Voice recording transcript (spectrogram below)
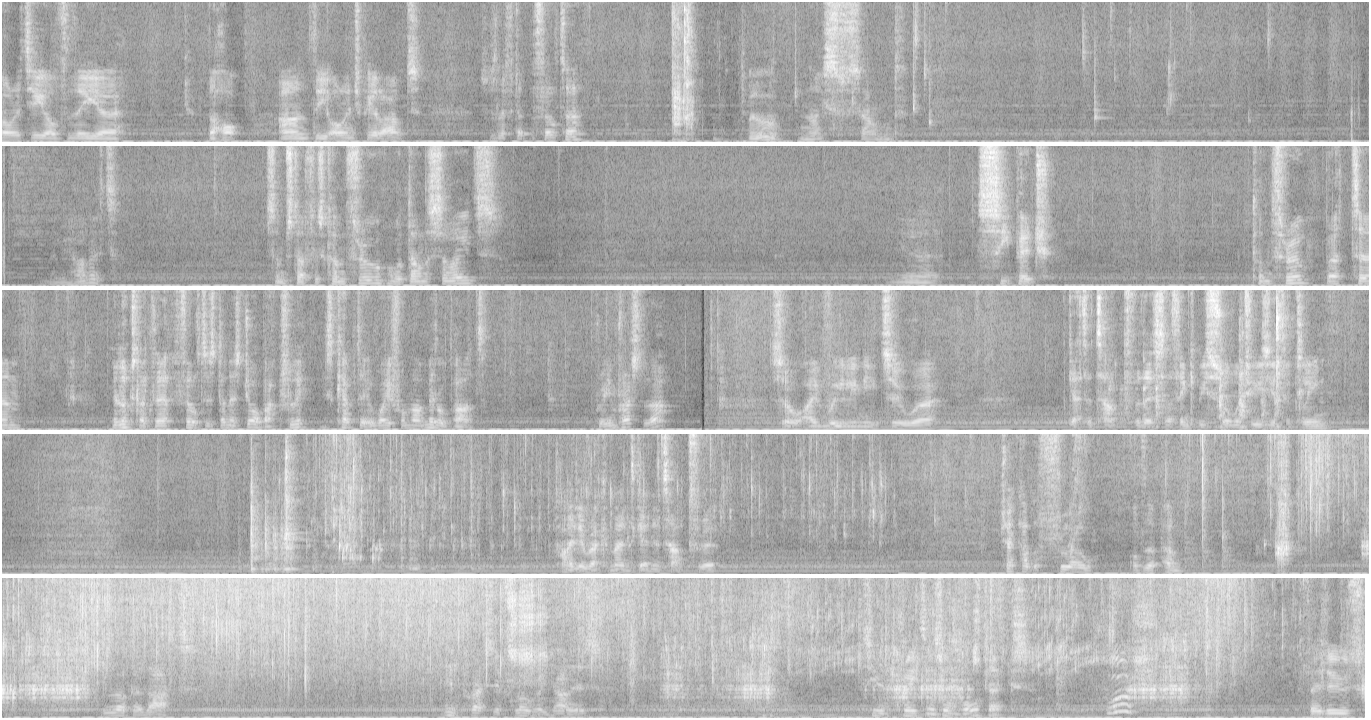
Authority of the uh, the hop and the orange peel out. Just lift up the filter. Ooh, nice sound. There we have it. Some stuff has come through or down the sides. Yeah, seepage come through, but um, it looks like the filter's done its job actually. It's kept it away from that middle part. Pretty impressed with that. So I really need to uh, get a tap for this. I think it'd be so much easier to clean. Highly recommend getting a tap for it. Check out the flow of the pump. Look at that. Impressive flow rate that is. See it creating its own vortex. Whoosh! Fair dues.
